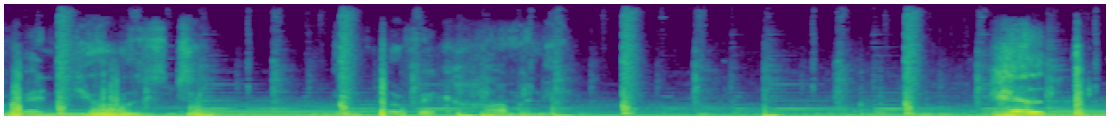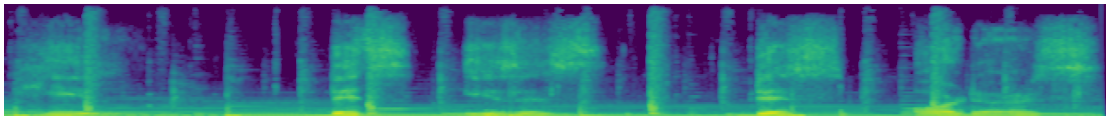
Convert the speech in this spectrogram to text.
when used in perfect harmony, help heal diseases, disorders,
